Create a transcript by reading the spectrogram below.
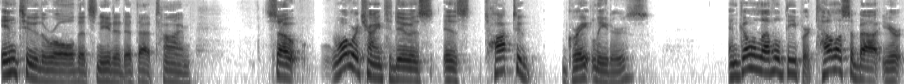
into the role that's needed at that time. So what we're trying to do is is talk to great leaders and go a level deeper. Tell us about your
